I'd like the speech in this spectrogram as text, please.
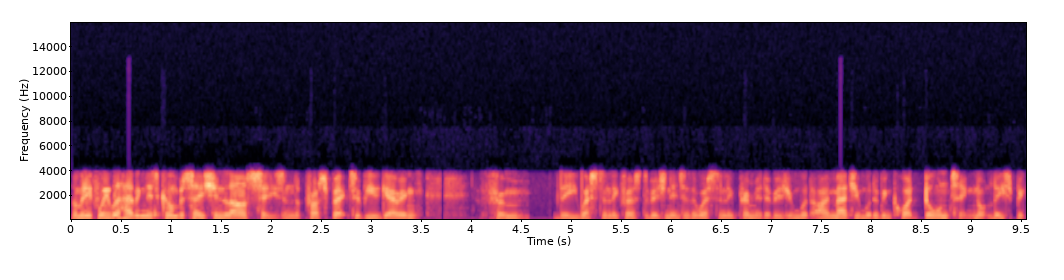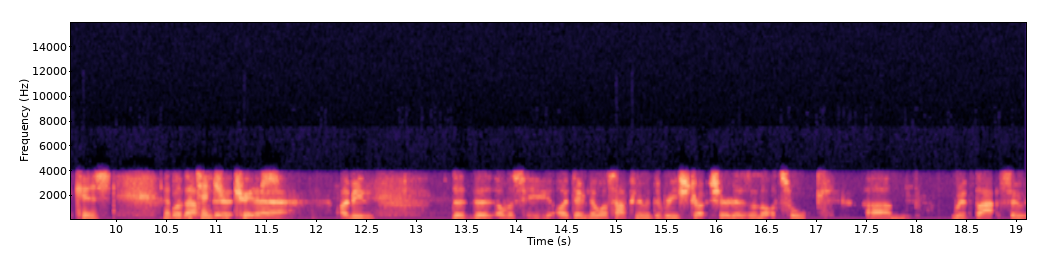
I mean, if we were having this conversation last season, the prospect of you going from the Western League First Division into the Western League Premier Division would I imagine would have been quite daunting, not least because of well, the potential it, trips. Yeah, I mean, the the obviously I don't know what's happening with the restructure. There's a lot of talk um, with that, so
